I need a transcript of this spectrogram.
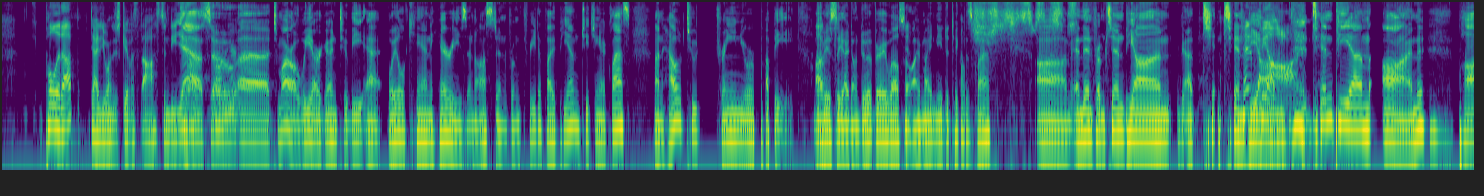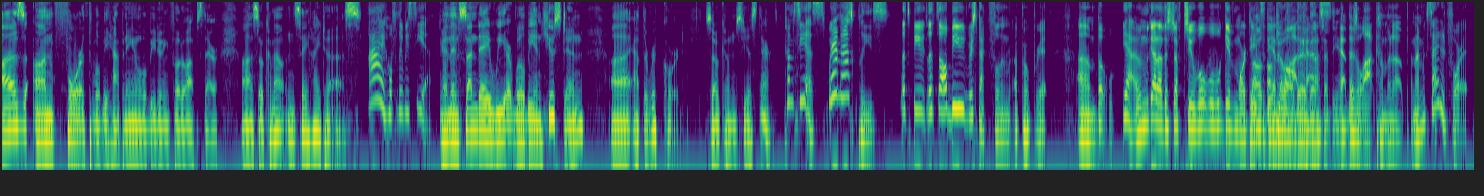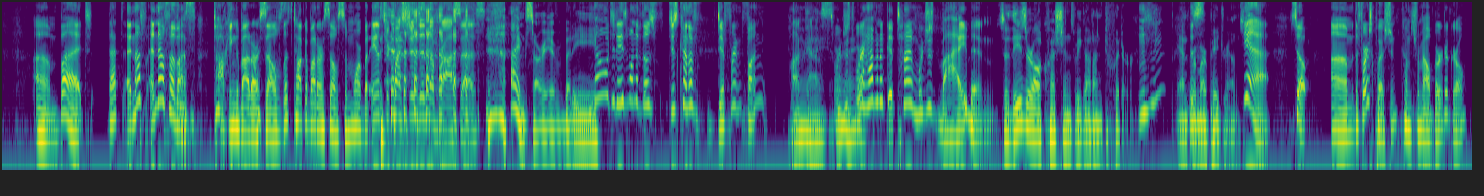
pull it up. Dad, you want to just give us the Austin details? Yeah, so uh, tomorrow we are going to be at Oil Can Harry's in Austin from 3 to 5 p.m. teaching a class on how to train your puppy. Obviously, I don't do it very well, so I might need to take this class. Um, and then from 10 p.m. Uh, 10, 10 10 p.m. p.m. 10 p.m. on. Paws on 4th will be happening and we'll be doing photo ops there. Uh, so come out and say hi to us. Hi, hopefully we see you. And then Sunday we are, will be in Houston uh, at the Ripcord. So come see us there. come see us. Wear a mask, please. Let's be let's all be respectful and appropriate. Um, but yeah, and we got other stuff too. We'll we'll give more dates I'll- at the I'll end of the the podcast. at the Yeah, there's a lot coming up, and I'm excited for it. Um, but that's enough enough of us talking about ourselves. Let's talk about ourselves some more, but answer questions in the process. I'm sorry, everybody. No, today's one of those just kind of different, fun podcasts. right, we're just right. we're having a good time. We're just vibing. So these are all questions we got on Twitter and This- from our Patreons. Yeah. So um, the first question comes from Alberta Girl.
